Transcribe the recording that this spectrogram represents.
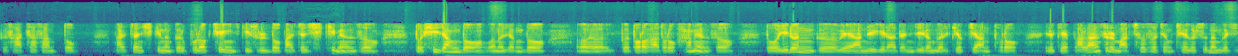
그 4차 산업 발전시키는 그 블록체인 기술도 발전시키면서 또 시장도 어느 정도 어 그 돌아가도록 하면서 또 이런 그 외환 위기라든지 이런 걸 겪지 않도록 이렇게 밸런스를 맞춰서 정책을 쓰는 것이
